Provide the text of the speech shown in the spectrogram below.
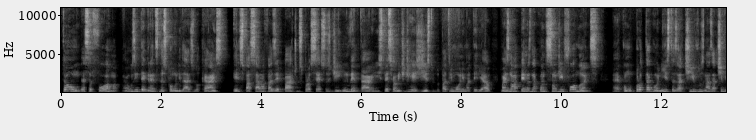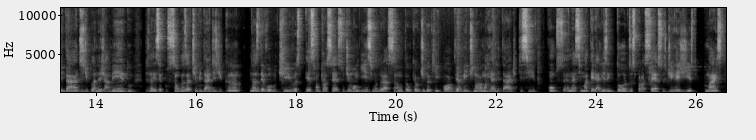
Então, dessa forma, né, os integrantes das comunidades locais, eles passaram a fazer parte dos processos de inventário e especialmente de registro do patrimônio imaterial, mas não apenas na condição de informantes, é, como protagonistas ativos nas atividades de planejamento, na execução das atividades de campo, nas devolutivas. Esse é um processo de longuíssima duração, então o que eu digo aqui, obviamente, não é uma realidade que se, como, né, se materializa em todos os processos de registro, mas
